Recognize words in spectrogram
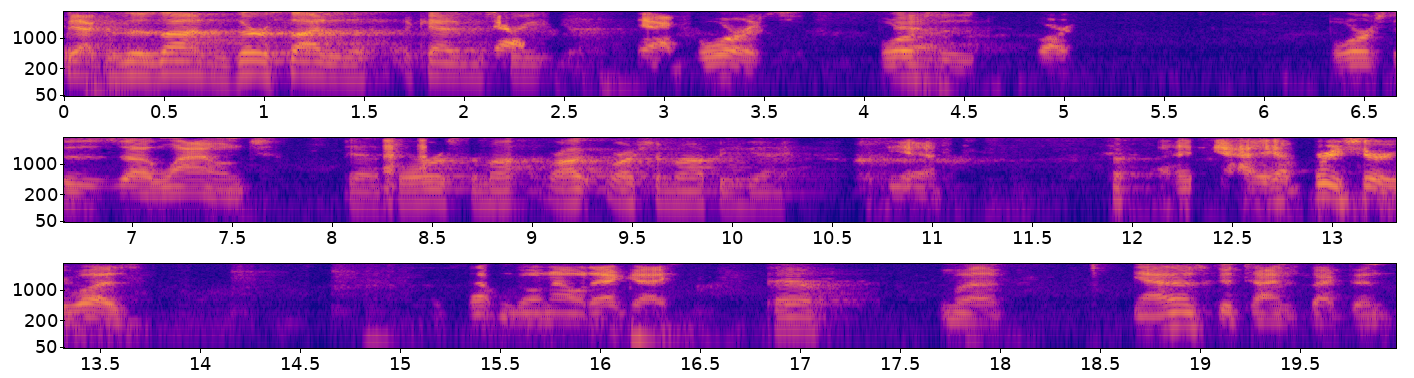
Yeah, because it was on their side of the Academy yeah. Street. Yeah, Boris. Boris's yeah. bar. Boris's uh, lounge. Yeah, Boris, the Ma- Russian mafia guy. Yeah, I, I, am pretty sure he was. There's something going on with that guy. Yeah, but yeah, that was good times back then.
